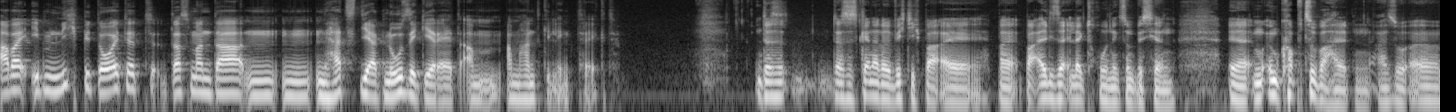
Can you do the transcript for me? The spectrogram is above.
aber eben nicht bedeutet, dass man da ein, ein Herzdiagnosegerät am, am Handgelenk trägt. Das, das ist generell wichtig bei, bei, bei all dieser Elektronik so ein bisschen äh, im, im, Kopf zu behalten. Also äh,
